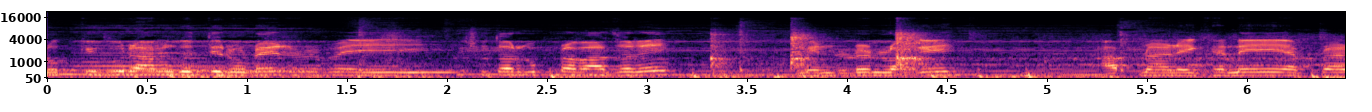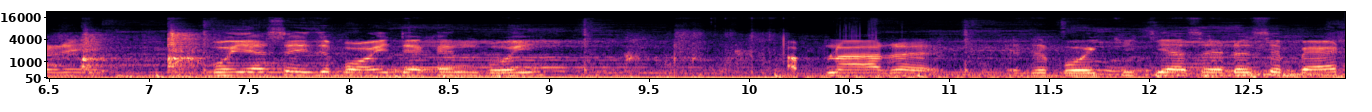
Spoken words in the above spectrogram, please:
লক্ষ্মীপুর রামগতি রোডের এই সুতার গোপড়া বাজারে মেন রোডের লগে। আপনার এখানে আপনার বই আছে, এই যে বই, দেখেন বই। আপনার, এই যে বই কী কী আছে, এটা হচ্ছে ব্যাট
